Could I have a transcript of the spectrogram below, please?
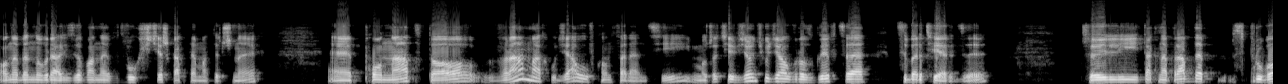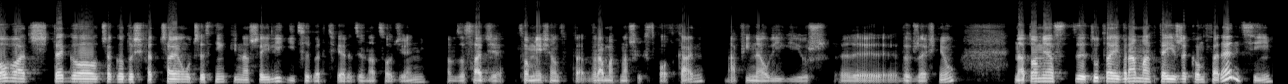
One będą realizowane w dwóch ścieżkach tematycznych. E, ponadto w ramach udziału w konferencji możecie wziąć udział w rozgrywce Cybertwierdzy, Czyli tak naprawdę spróbować tego, czego doświadczają uczestnicy naszej ligi cybertwierdzy na co dzień, a w zasadzie co miesiąc w ramach naszych spotkań, a finał ligi już y, we wrześniu. Natomiast tutaj w ramach tejże konferencji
